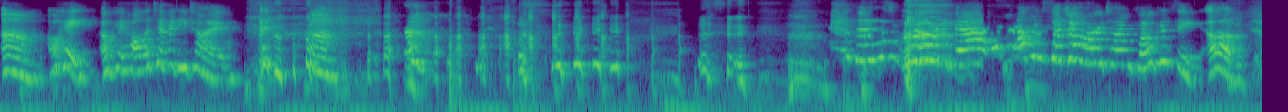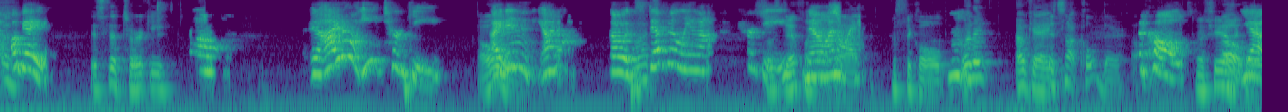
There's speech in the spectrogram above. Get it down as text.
Um. Okay. Okay. Hollitivity time. um. This is really bad. I'm having such a hard time focusing. Uh, okay. It's the turkey. Um, I don't eat turkey. oh. I didn't. I don't. So it's What? definitely not So turkey. definitely no, I not. don't. It's the cold. Mm. What it? Okay. It's not cold there. It's cold. No, she has Oh. cold. Yeah,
